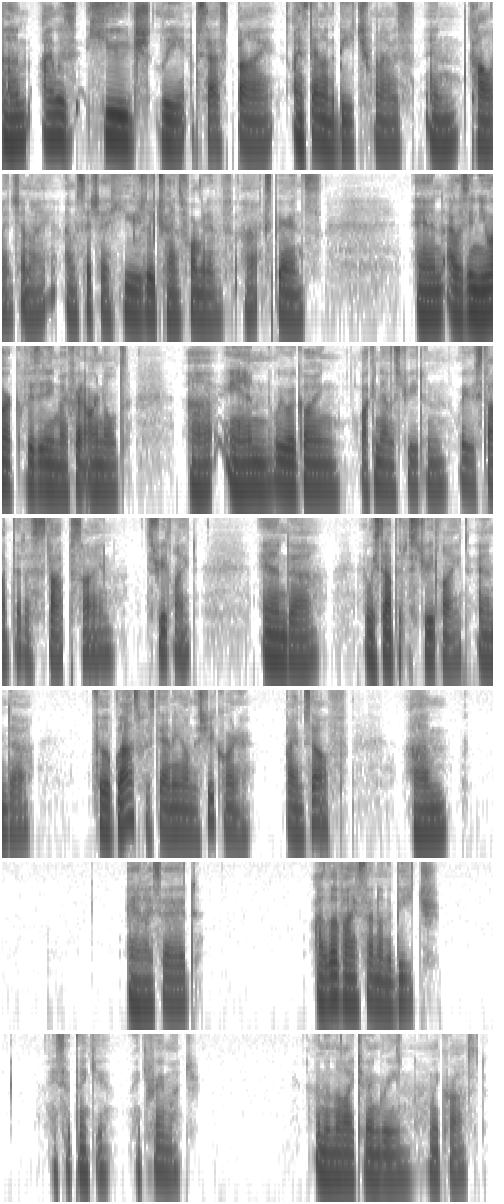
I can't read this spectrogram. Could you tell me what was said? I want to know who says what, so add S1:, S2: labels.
S1: Um, I was hugely obsessed by Einstein on the Beach when I was in college, and I that was such a hugely transformative uh, experience. And I was in New York visiting my friend Arnold, uh, and we were going walking down the street, and we stopped at a stop sign, street light, and uh, and we stopped at a street light, and uh, Philip Glass was standing on the street corner by himself, um, and I said, "I love Einstein on the beach." He said, "Thank you, thank you very much." And then the light turned green, and we crossed.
